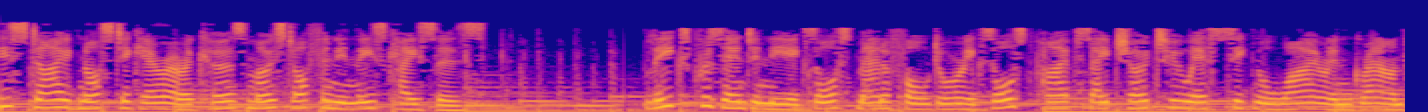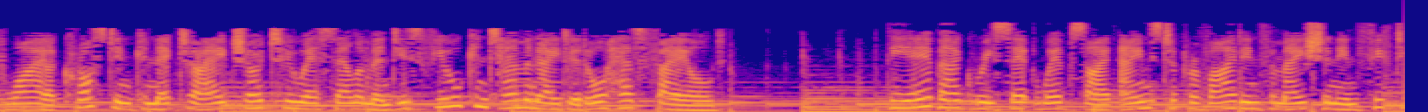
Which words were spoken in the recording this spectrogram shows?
This diagnostic error occurs most often in these cases. Leaks present in the exhaust manifold or exhaust pipes HO2S signal wire and ground wire crossed in connector HO2S element is fuel contaminated or has failed. The Airbag Reset website aims to provide information in 50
